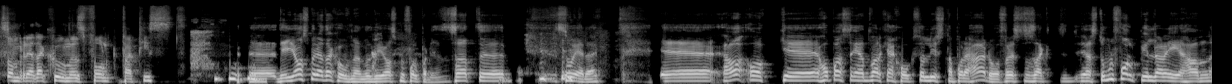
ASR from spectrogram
Som redaktionens folkpartist. Eh, det är jag som är redaktionen och det är jag som är folkpartist. Så, att, eh, så är det. Eh, ja, och eh, hoppas Edvard kanske också lyssnar på det här då. För som sagt, en stor folkbildare är han.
